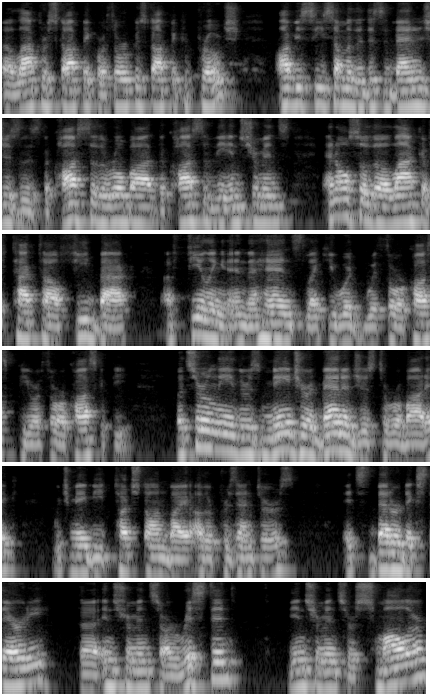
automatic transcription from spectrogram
a laparoscopic or thoracoscopic approach. Obviously, some of the disadvantages is the cost of the robot, the cost of the instruments, and also the lack of tactile feedback, a feeling in the hands like you would with thoracoscopy or thoracoscopy. But certainly there's major advantages to robotic, which may be touched on by other presenters. It's better dexterity. The instruments are wristed. The instruments are smaller.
